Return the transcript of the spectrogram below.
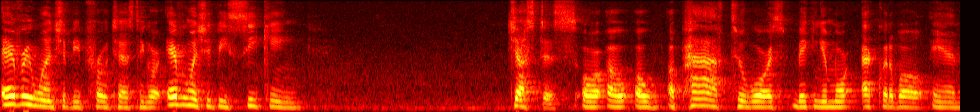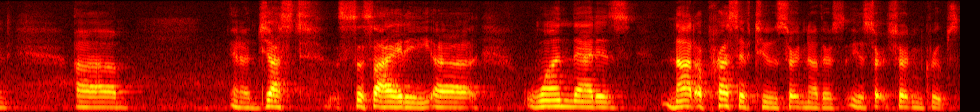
Everyone should be protesting, or everyone should be seeking justice or a, a, a path towards making a more equitable and um, you a just society, uh, one that is not oppressive to certain others, you know, cer- certain groups,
